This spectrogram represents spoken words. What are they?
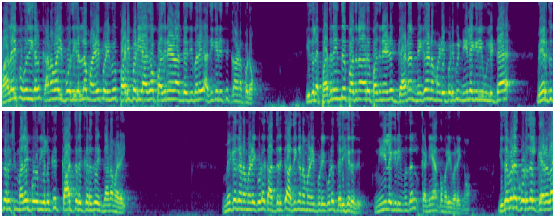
மலைப்பகுதிகள் கணவாய் பகுதிகளில் மழைப்பொழிவு படிப்படியாக பதினேழாம் தேதி வரை அதிகரித்து காணப்படும். இதில் பதினைந்து பதினாறு பதினேழு கன மிக மழைப்பொழிவு நீலகிரி உள்ளிட்ட மேற்கு தொடர்ச்சி மலைப்பகுதிகளுக்கு காத்திருக்கிறது கனமழை. மிக கனமழை கூட காத்திருக்கு அதிக கனமழை பொடி கூட தெரிகிறது. நீலகிரி முதல் கன்னியாகுமரி வரைக்கும். இதை விட கூடுதல் கேரளா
